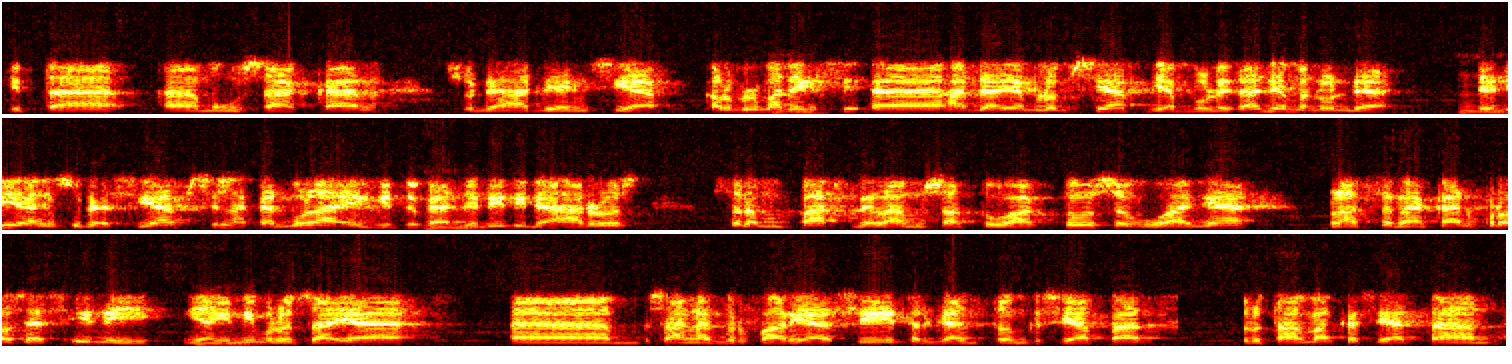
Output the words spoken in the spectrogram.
kita mengusahakan sudah ada yang siap kalau belum ada yang hmm. ada yang belum siap ya boleh saja menunda. Jadi yang sudah siap silahkan mulai gitu kan. Hmm. jadi tidak harus serempak dalam satu waktu semuanya melaksanakan proses ini. Ya hmm. ini menurut saya eh, sangat bervariasi tergantung kesiapan terutama kesehatan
